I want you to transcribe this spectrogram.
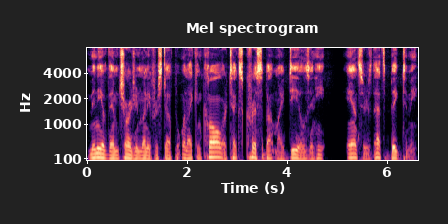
many of them charging money for stuff, but when I can call or text Chris about my deals and he answers, that's big to me.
